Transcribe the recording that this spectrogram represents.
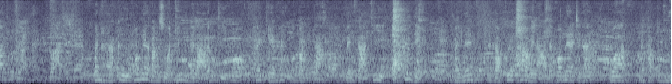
ได้ก็ไม่เป็นไรก็อาจจะแค่ปัญหาคือพ่อแม่บางส่วนไม่มีเวลาและบางทีก็ให้เกมให้อุปกรณ์ต่างเป็นการที่ให้เด็กไปเล่นนะครับเพื่อฆ่าเวลาและพ่อแม่จะได้ว่านะครับตรงนี้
